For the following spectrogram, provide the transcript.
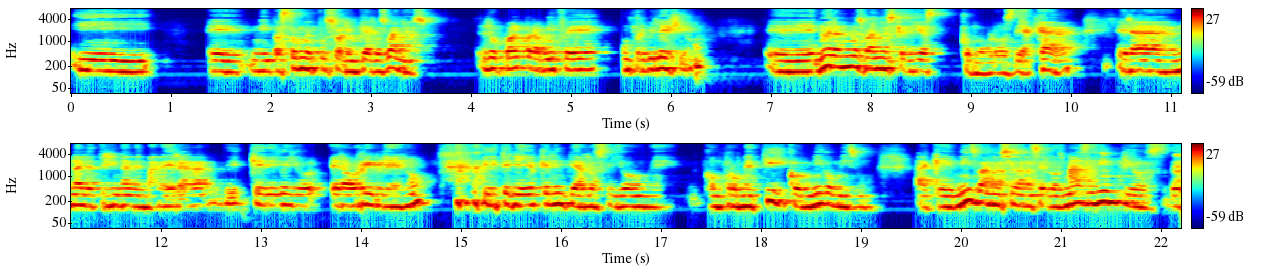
y eh, mi pastor me puso a limpiar los baños, lo cual para mí fue un privilegio. Eh, no eran unos baños que digas como los de acá, era una letrina de madera que digo yo era horrible, ¿no? Y tenía yo que limpiarlos y yo me, comprometí conmigo mismo a que mis baños iban a ser los más limpios de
